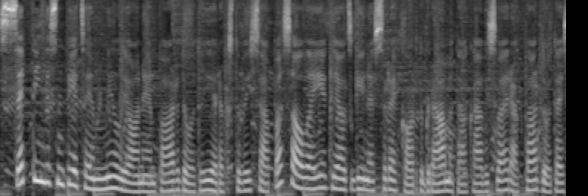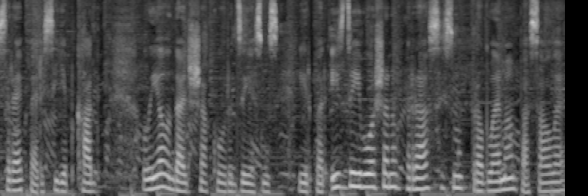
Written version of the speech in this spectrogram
75 miljoniem pārdotu ierakstu visā pasaulē iekļauts Guinness rekordu grāmatā kā visvairāk pārdotais reperis jebkad. Liela daļa šakūru dziesmas ir par izdzīvošanu, rasismu, problēmām pasaulē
